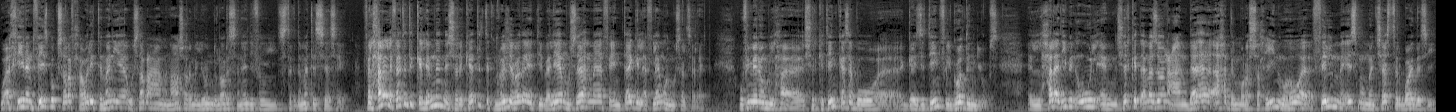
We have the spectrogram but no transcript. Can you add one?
وأخيرا فيسبوك صرف حوالي 8 و7 من 10 مليون دولار السنة دي في الاستخدامات السياسية. في الحلقة اللي فاتت اتكلمنا إن شركات التكنولوجيا بدأت يبقى ليها مساهمة في إنتاج الأفلام والمسلسلات. وفي منهم شركتين كسبوا جايزتين في ال Golden Globes. الحلقة دي بنقول إن شركة أمازون عندها أحد المرشحين وهو فيلم اسمه Manchester by the Sea.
